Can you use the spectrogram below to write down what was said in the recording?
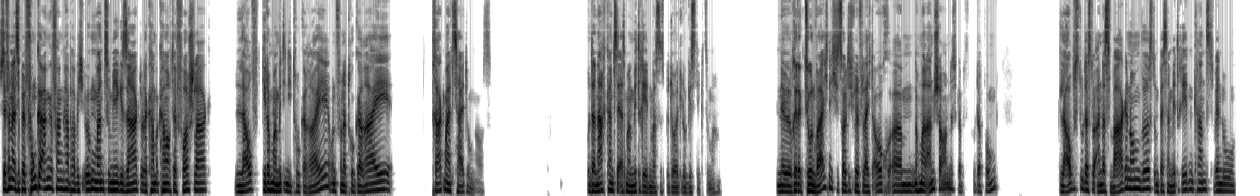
Stefan, als ich bei Funke angefangen habe, habe ich irgendwann zu mir gesagt oder kam, kam auch der Vorschlag, lauf, geh doch mal mit in die Druckerei und von der Druckerei trag mal Zeitungen aus. Und danach kannst du erstmal mitreden, was es bedeutet, Logistik zu machen. In der Redaktion war ich nicht, das sollte ich mir vielleicht auch ähm, nochmal anschauen. Ich glaube, das ist ein guter Punkt. Glaubst du, dass du anders wahrgenommen wirst und besser mitreden kannst, wenn du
